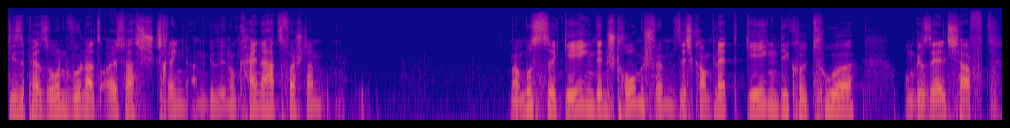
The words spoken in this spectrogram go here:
Diese Personen wurden als äußerst streng angesehen und keiner hat es verstanden. Man musste gegen den Strom schwimmen, sich komplett gegen die Kultur und Gesellschaft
